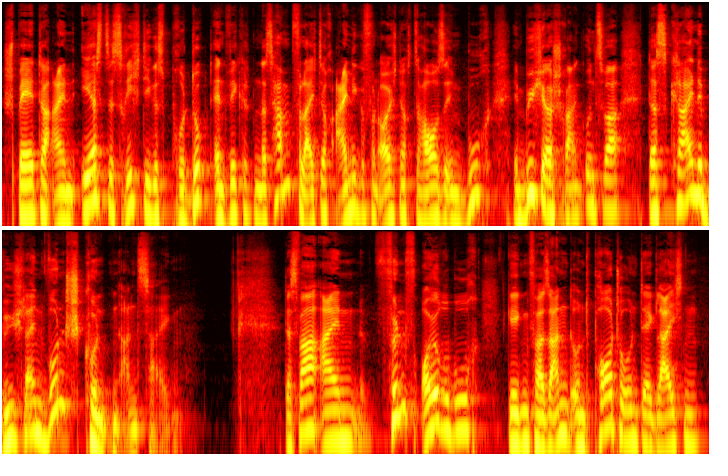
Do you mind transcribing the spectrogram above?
später ein erstes richtiges Produkt entwickelt und das haben vielleicht auch einige von euch noch zu Hause im Buch, im Bücherschrank und zwar das kleine Büchlein Wunschkundenanzeigen. Das war ein 5-Euro-Buch gegen Versand und Porto und dergleichen.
